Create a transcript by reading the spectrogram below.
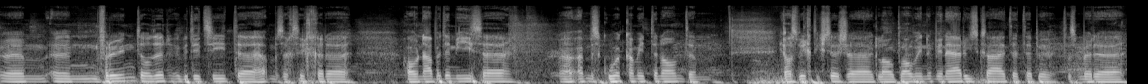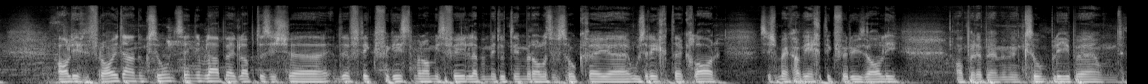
ähm, einen Freund, oder? Über die Zeit äh, hat man sich sicher äh, auch neben dem Eis äh, hat man es gut miteinander. Ähm, ja, das Wichtigste ist, äh, glaube auch, wie, wie, er uns gesagt hat, eben, dass wir äh, alle Freude haben und gesund sind im Leben. Ich glaube, das ist, äh, das vergisst man manchmal viel. Eben, man tut immer alles aufs Hockey äh, ausrichten. Klar, es ist mega wichtig für uns alle, aber eben, wir müssen gesund bleiben und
